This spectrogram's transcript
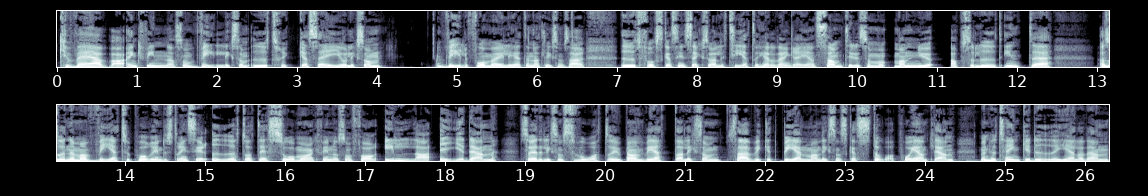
kväva en kvinna som vill liksom uttrycka sig och liksom vill få möjligheten att liksom så här utforska sin sexualitet och hela den grejen. Samtidigt som man ju absolut inte Alltså när man vet hur porrindustrin ser ut och att det är så många kvinnor som far illa i den så är det liksom svårt att ibland veta liksom så här vilket ben man liksom ska stå på egentligen. Men hur tänker du i hela den,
